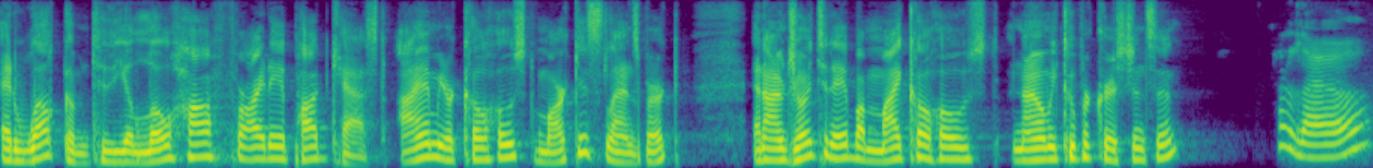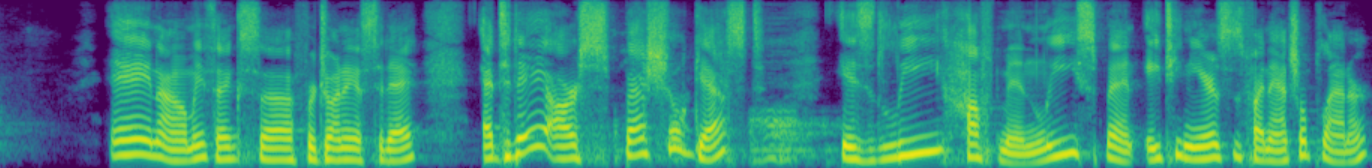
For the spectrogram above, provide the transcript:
and welcome to the Aloha Friday podcast. I am your co host, Marcus Landsberg, and I'm joined today by my co host, Naomi Cooper Christensen. Hello. Hey, Naomi, thanks uh, for joining us today. And today, our special guest is Lee Huffman. Lee spent 18 years as financial planner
